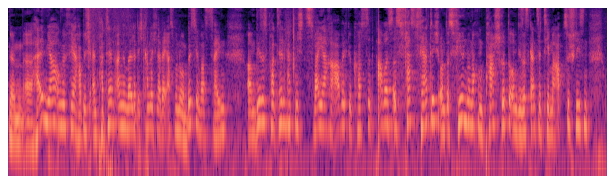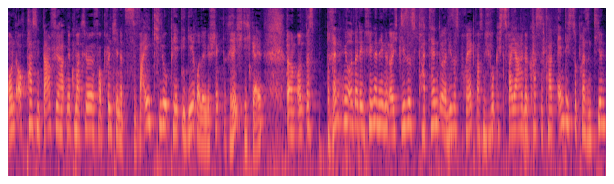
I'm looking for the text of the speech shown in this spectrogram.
einem äh, halben Jahr ungefähr habe ich ein Patent angemeldet. Ich kann euch leider erstmal nur ein bisschen was zeigen. Ähm, dieses Patent hat mich zwei Jahre Arbeit gekostet, aber es ist fast fertig und es fehlen nur noch ein paar Schritte, um dieses ganze Thema abzuschließen. Und auch passend dafür hat mir Material for Print hier eine 2 Kilo PETG-Rolle geschickt. Richtig geil. Ähm, und das brennt mir unter den Fingernägeln, euch dieses Patent oder dieses Projekt, was mich wirklich zwei Jahre gekostet hat, endlich zu präsentieren,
